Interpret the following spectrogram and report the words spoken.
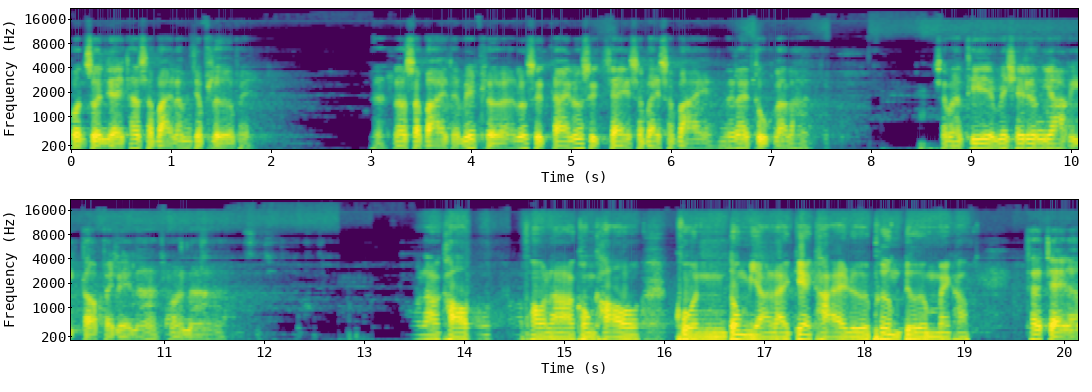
คนส่วนใหญ่ถ้าสบายแล้วมันจะเผลอไปนะ เราสบายแต่ไม่เผลอรู้สึกกายรู้สึกใจสบายสบายนั่นแหละถูกแล้วล่ะสมาธิไม่ใช่เรื่องยากอีกต่อไปเลยนะภาวนาเวลาเขาภาวนาของเขาควรต้องมีอะไรแก้ไขหรือเพิ่มเติมไหมครับ ถ้าใจเรา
